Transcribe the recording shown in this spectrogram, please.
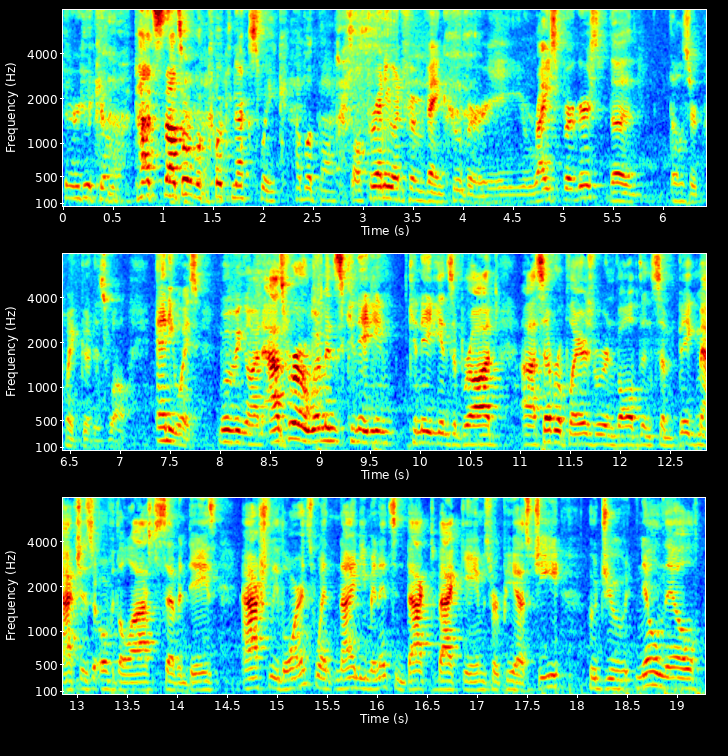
There you go. That's that's what we'll cook next week. How about that? Well, for anyone from Vancouver, rice burgers, the those are quite good as well. Anyways, moving on. As for our women's Canadian Canadians abroad, uh, several players were involved in some big matches over the last seven days. Ashley Lawrence went 90 minutes in back-to-back games for PSG, who drew nil-nil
